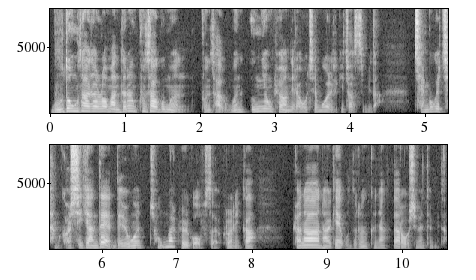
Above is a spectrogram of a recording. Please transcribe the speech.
무동사절로 만드는 분사구문, 분사구문 응용표현이라고 제목을 이렇게 졌습니다. 제목이 참 거시기한데 내용은 정말 별거 없어요. 그러니까 편안하게 오늘은 그냥 따라오시면 됩니다.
